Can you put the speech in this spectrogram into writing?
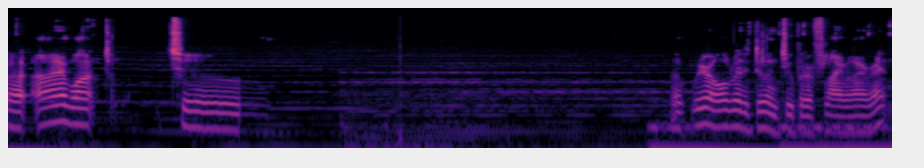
But I want to... Uh, we're already doing Jupiter flyby, right?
